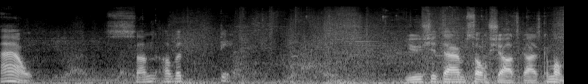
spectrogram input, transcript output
Ow. Son of a dick. Use your damn soul shards, guys. Come on.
